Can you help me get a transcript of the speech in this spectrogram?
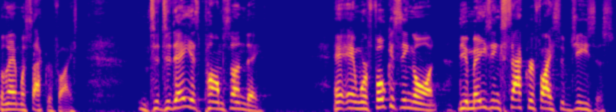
The lamb was sacrificed. T- today is Palm Sunday, and, and we're focusing on the amazing sacrifice of Jesus.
